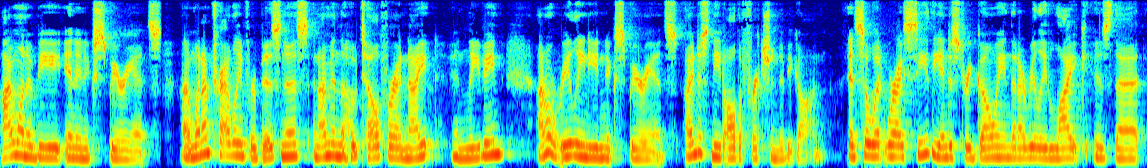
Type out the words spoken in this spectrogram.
I want to be in an experience. And when I'm traveling for business and I'm in the hotel for a night and leaving, I don't really need an experience. I just need all the friction to be gone. And so what, where I see the industry going that I really like is that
